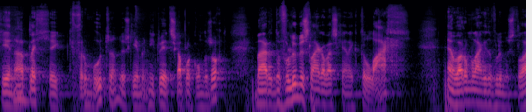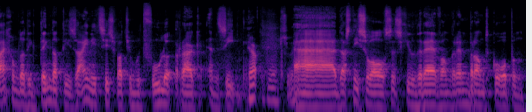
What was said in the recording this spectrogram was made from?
geen uitleg, ik vermoed, hè, dus ik heb het niet wetenschappelijk onderzocht, maar de volumes lagen waarschijnlijk te laag. En waarom lagen de volumes te laag? Omdat ik denk dat design iets is wat je moet voelen, ruiken en zien. Ja, absoluut. Eh, dat is niet zoals een schilderij van Rembrandt kopen,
